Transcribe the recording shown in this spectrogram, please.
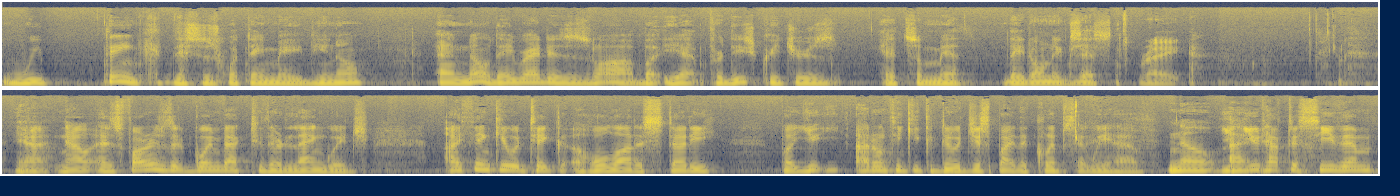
we think this is what they made. You know. And no, they write it as law, but yet for these creatures, it's a myth. They don't exist. Right. Yeah. Now, as far as the, going back to their language, I think it would take a whole lot of study, but you, I don't think you could do it just by the clips that we have. No, You, I- you'd have to see them,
